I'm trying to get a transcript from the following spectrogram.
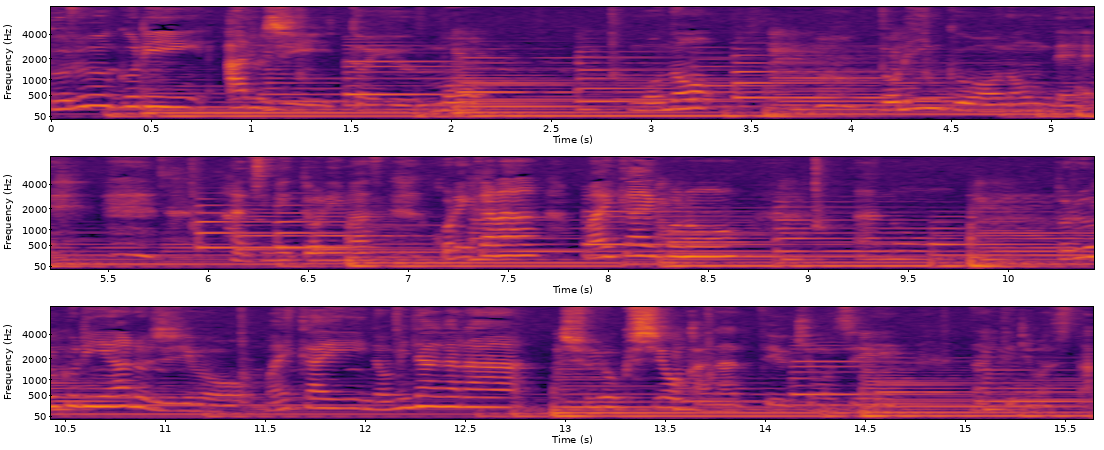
ブルーグリーンアルジーというもものドリンクを飲んで始めております。これから毎回このあのブルーグリーンアルジーを毎回飲みながら収録しようかなっていう気持ちになってきました。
